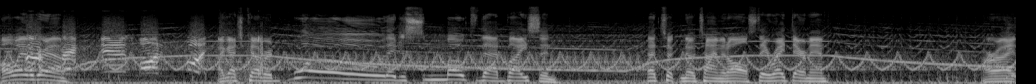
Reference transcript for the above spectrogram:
All the way to the ground. I got you covered. Whoa! They just smoked that bison. That took no time at all. Stay right there, man. All right.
